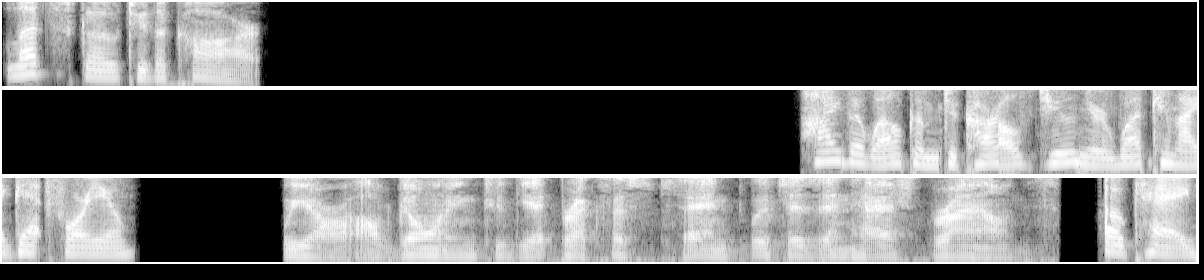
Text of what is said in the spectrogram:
Let's go to the car. Hi there, welcome to Carl's Jr. What can I get for you? We are all going to get breakfast sandwiches and hash browns. Okay.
